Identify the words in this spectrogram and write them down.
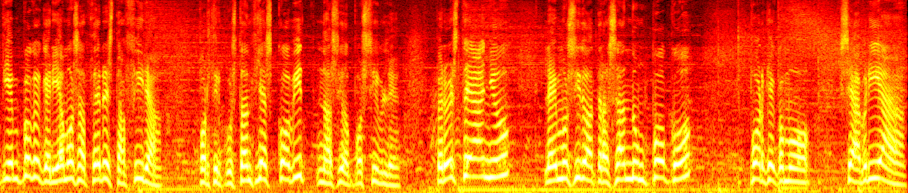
Tiempo que queríamos hacer esta fira, por circunstancias COVID no ha sido posible, pero este año la hemos ido atrasando un poco porque como se abría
